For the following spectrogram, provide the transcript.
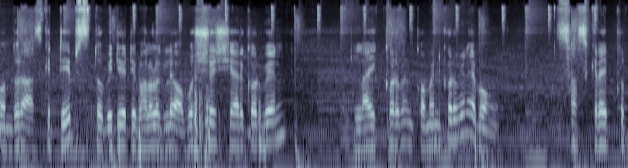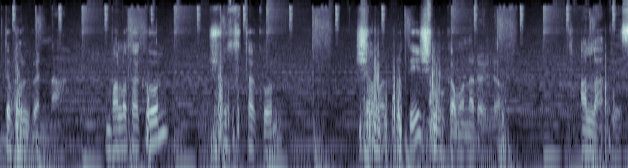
বন্ধুরা আজকের টিপস। তো ভিডিওটি ভালো লাগলে অবশ্যই শেয়ার করবেন, লাইক করবেন, কমেন্ট করবেন এবং সাবস্ক্রাইব করতে ভুলবেন না। ভালো থাকুন, সুস্থ থাকুন। সবার প্রতি শুভকামনা রইল। আল্লাহ হাফিজ।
